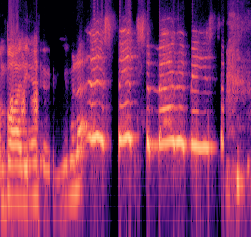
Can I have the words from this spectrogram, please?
and by the end of it, you were like, oh, Spencer married me.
